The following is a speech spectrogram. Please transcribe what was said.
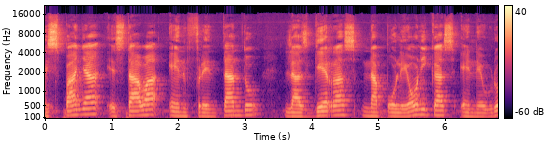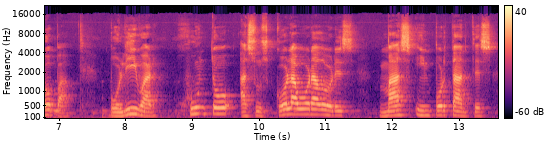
España estaba enfrentando las guerras napoleónicas en Europa, Bolívar, junto a sus colaboradores más importantes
